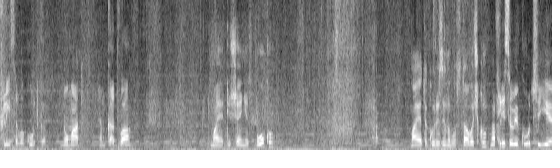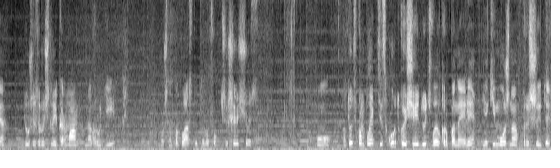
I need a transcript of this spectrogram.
Флісова куртка Nomad МК2. Має кишені збоку. Має таку резинову вставочку. На флісовій куртці є дуже зручний карман на груді. Можна покласти телефон чи ще щось. О, а тут в комплекті з курткою ще йдуть велкор панелі, які можна пришити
